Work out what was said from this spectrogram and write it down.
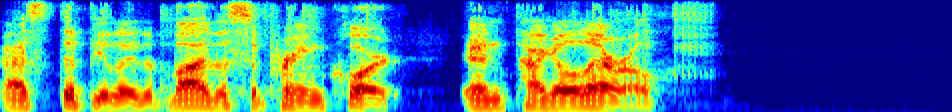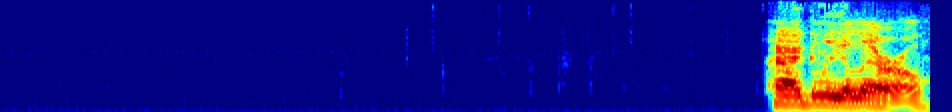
as stipulated by the Supreme Court in Pagalero. Pagliolero.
